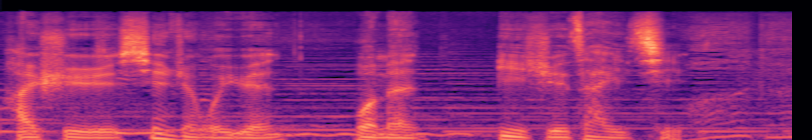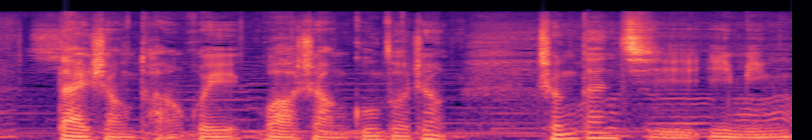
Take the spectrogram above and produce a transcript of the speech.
还是现任委员，我们一直在一起。”带上团徽，挂上工作证，承担起一名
